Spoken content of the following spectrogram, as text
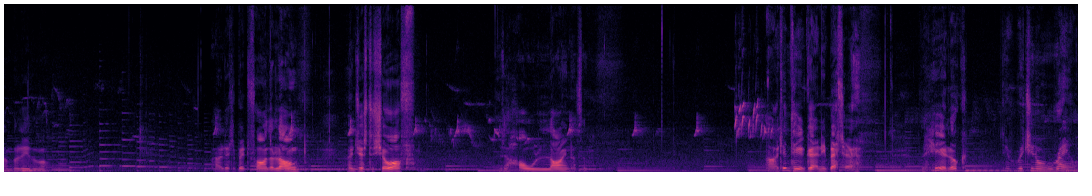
Unbelievable. A little bit farther along, and just to show off, there's a whole line of them. I didn't think it'd get any better, but here look, the original rail.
